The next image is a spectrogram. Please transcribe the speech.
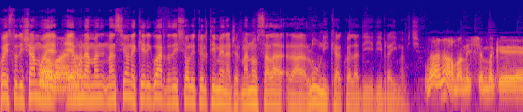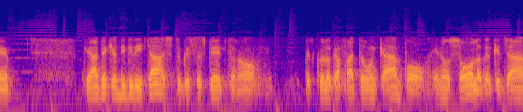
Questo diciamo No, è, è una man- mansione che riguarda di solito il team manager, ma non sarà l'unica quella di, di Ibrahimovic. No, no, ma mi sembra che, che abbia credibilità sotto questo aspetto, no? Per quello che ha fatto in campo e non solo, perché già,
